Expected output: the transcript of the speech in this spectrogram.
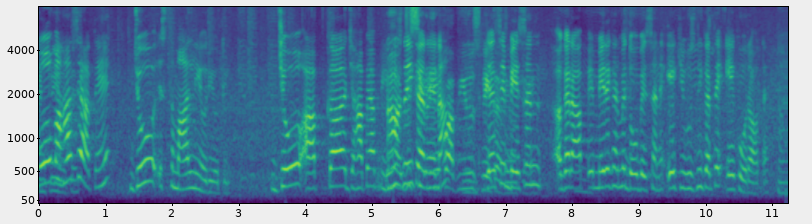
वो वहाँ से आते हैं जो इस्तेमाल नहीं हो रही होती। जो आपका जहाँ पे आप यूज़ हाँ, नहीं कर रहे ना आप use नहीं जैसे बेसन अगर आप मेरे घर में दो बेसन है एक यूज़ नहीं करते एक हो रहा होता है।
